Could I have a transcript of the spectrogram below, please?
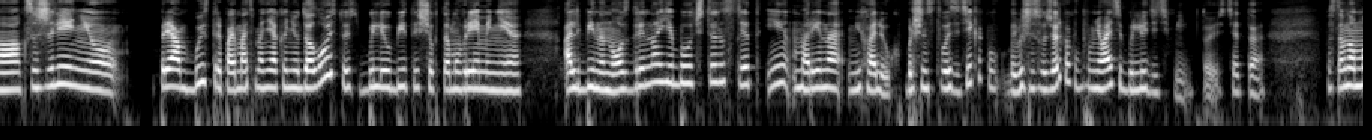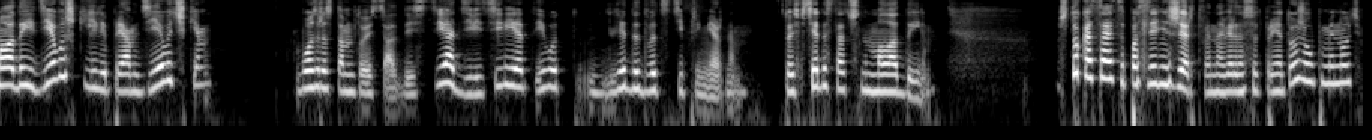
А, к сожалению, прям быстро поймать маньяка не удалось, то есть были убиты еще к тому времени Альбина Ноздрина, ей было 14 лет, и Марина Михалюк. Большинство детей, как большинство жертв, как вы понимаете, были детьми, то есть это в основном молодые девушки или прям девочки возрастом, то есть от 10, от 9 лет и вот лет до 20 примерно. То есть все достаточно молодые. Что касается последней жертвы, наверное, стоит про нее тоже упомянуть.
